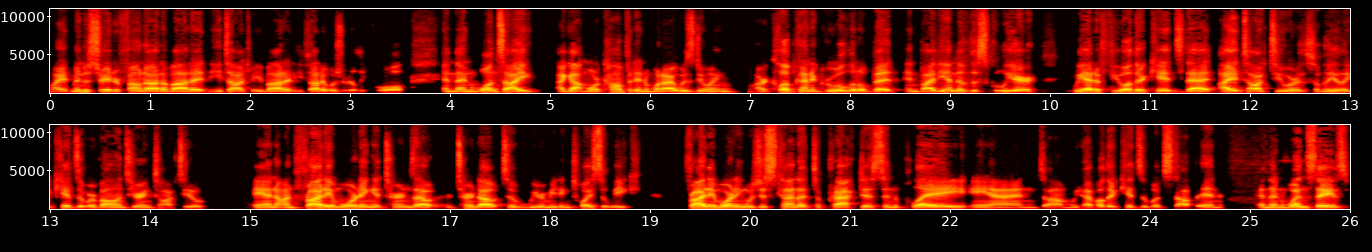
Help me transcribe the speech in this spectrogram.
my administrator found out about it and he talked to me about it he thought it was really cool. And then once i i got more confident in what i was doing our club kind of grew a little bit and by the end of the school year we had a few other kids that i had talked to or some of the other kids that were volunteering talked to and on friday morning it turns out it turned out to we were meeting twice a week friday morning was just kind of to practice and to play and um, we'd have other kids that would stop in and then wednesdays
